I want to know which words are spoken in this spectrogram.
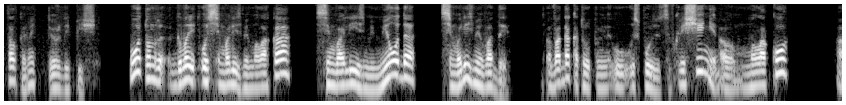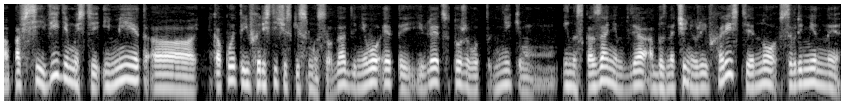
стал кормить твердой пищей. Вот он говорит о символизме молока, символизме меда, символизме воды. Вода, которая используется в крещении, а молоко, а, по всей видимости, имеет а, какой-то евхаристический смысл. Да? Для него это является тоже вот неким иносказанием для обозначения уже Евхаристии, но современные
